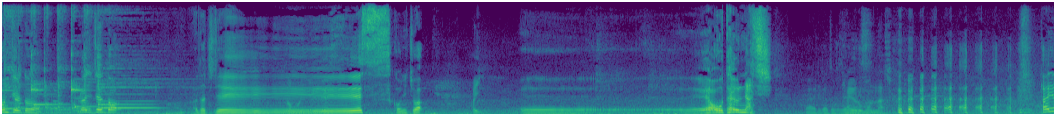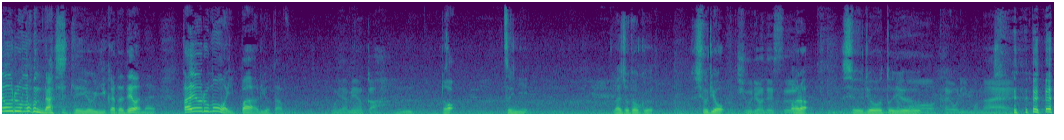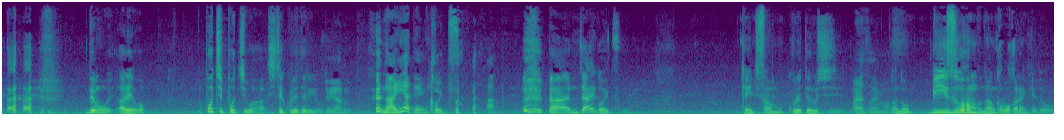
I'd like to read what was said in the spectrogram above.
コンチェルトのラジチェルト足立です。こんにちは。はい。えー、お便りなし。ありがとうございます。頼るもんなし。頼るもんなしっていう言い方ではない。頼るもんはいっぱいあるよ多分。もうやめようか。うん。あついにラジオトーク終了。終了です。あら終了という。頼りもない。でもあれよポチポチはしてくれてるよ。じゃあやる。なんやねんこいつ。なんじゃいこいつ。ケンイチさんもくれてるし。ありがとうございます。あのビーズワンもなんか分からんけど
